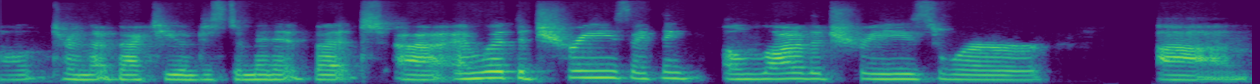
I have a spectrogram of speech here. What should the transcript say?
I'll turn that back to you in just a minute. But uh, and with the trees, I think a lot of the trees were um,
